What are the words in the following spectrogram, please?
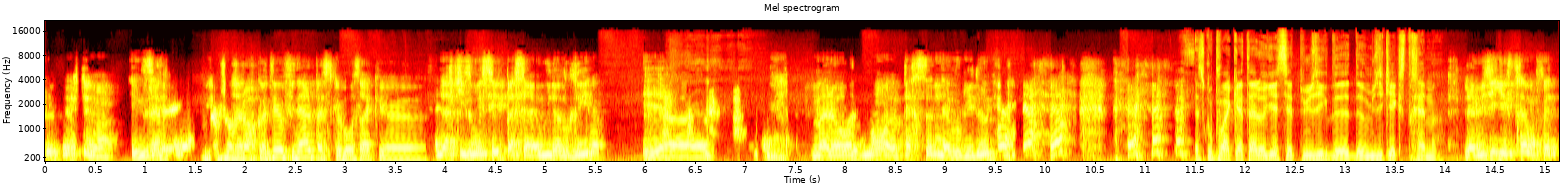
exactement, exactement. Bonne chance de leur côté au final parce que bon c'est vrai que C'est-à-dire qu'ils ont essayé de passer à la Wheel of Green et euh, malheureusement personne n'a voulu d'eux. Est-ce qu'on pourrait cataloguer cette musique de, musique extrême? La musique extrême, en fait,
